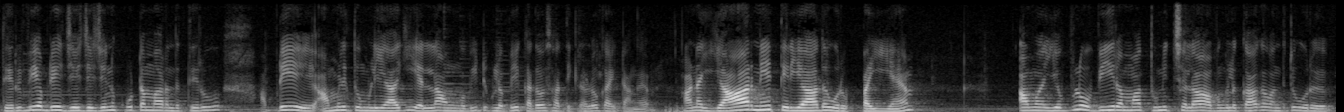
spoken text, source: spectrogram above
தெருவே அப்படியே ஜே ஜே ஜேன்னு கூட்டமாக இருந்த தெரு அப்படியே அமளி தும்ளியாகி எல்லாம் அவங்க வீட்டுக்குள்ளே போய் கதவை சாத்திக்கிற அளவுக்கு ஆயிட்டாங்க. ஆனால் யாருனே தெரியாத ஒரு பையன் அவன் எவ்வளோ வீரமாக துணிச்சலாக அவங்களுக்காக வந்துட்டு ஒரு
